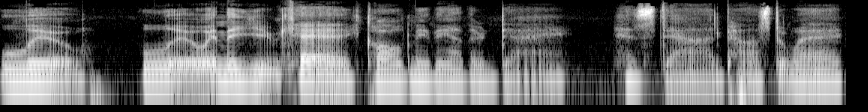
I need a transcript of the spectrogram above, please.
Lou, Lou in the UK called me the other day. His dad passed away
